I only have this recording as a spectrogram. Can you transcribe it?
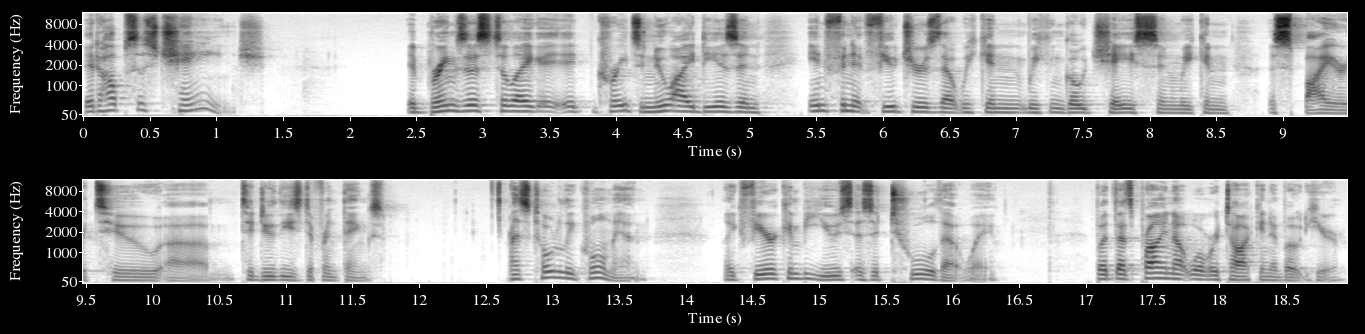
It helps us change. It brings us to like it creates new ideas and infinite futures that we can we can go chase and we can aspire to um, to do these different things. That's totally cool, man. Like fear can be used as a tool that way. But that's probably not what we're talking about here.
